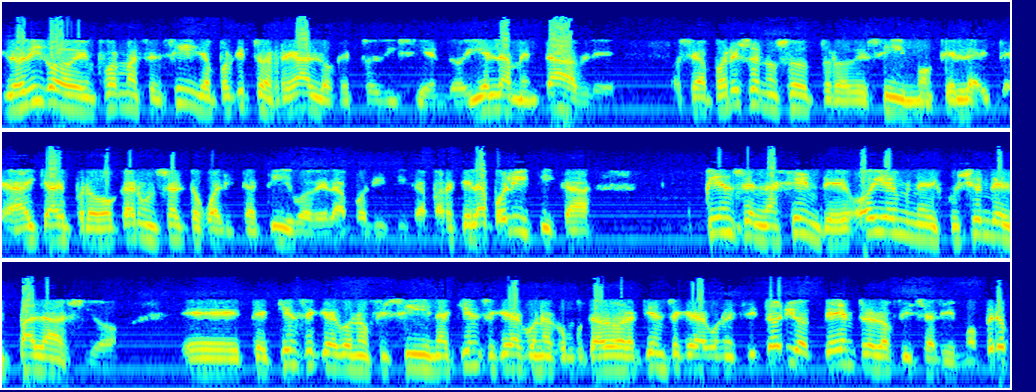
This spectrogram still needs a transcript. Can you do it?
lo digo en forma sencilla, porque esto es real lo que estoy diciendo, y es lamentable. O sea, por eso nosotros decimos que hay que provocar un salto cualitativo de la política, para que la política piense en la gente. Hoy hay una discusión del palacio. Eh, quién se queda con oficina, quién se queda con una computadora, quién se queda con un escritorio dentro del oficialismo. Pero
